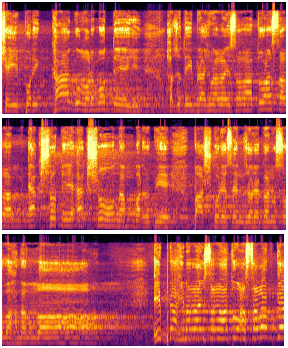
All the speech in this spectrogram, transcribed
সেই পরীক্ষাগুলোর মধ্যে হজরত ইব্রাহিম আলাই সালাতাম একশোতে একশো নাম্বার পেয়ে পাশ করেছেন। যেরকম সুবাহ ইব্রাহিম আলাই সালাতামকে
